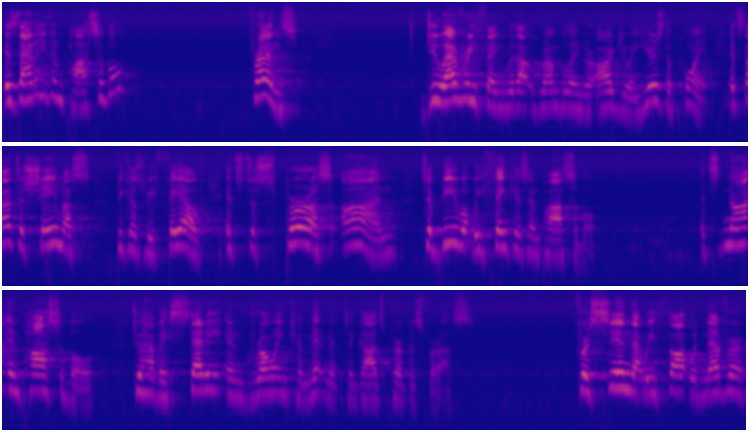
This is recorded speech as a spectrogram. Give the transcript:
is that even possible? Friends, do everything without grumbling or arguing. Here's the point it's not to shame us because we failed, it's to spur us on to be what we think is impossible. It's not impossible to have a steady and growing commitment to God's purpose for us. For sin that we thought would never,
